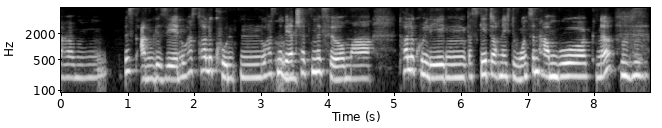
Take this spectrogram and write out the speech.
ähm, bist angesehen, du hast tolle Kunden, du hast eine mhm. wertschätzende Firma, tolle Kollegen. Das geht doch nicht. Du wohnst in Hamburg, ne? Mhm.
